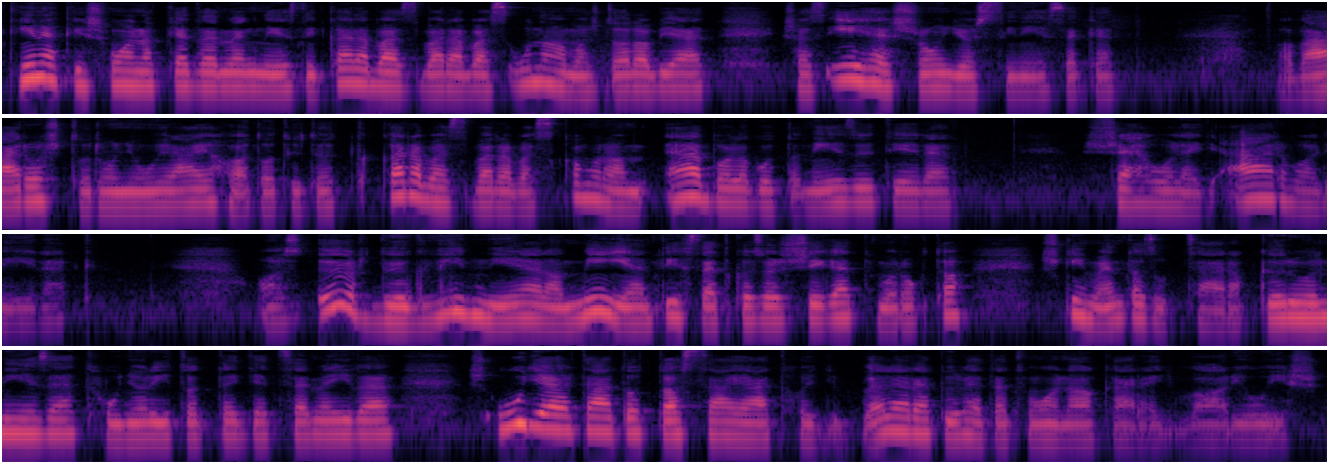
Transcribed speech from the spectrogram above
Kinek is volna kedve megnézni Karabász Barabász unalmas darabját és az éhes rongyos színészeket. A város toronyújrája hatot ütött. Karabász Barabász kamaram elbalagott a nézőtére. Sehol egy árva lélek. Az ördög vinni el a mélyen tisztelt közönséget, morogta, és kiment az utcára. Körülnézett, hunyorított egyet szemeivel, és úgy eltátotta a száját, hogy belerepülhetett volna akár egy varjú is.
